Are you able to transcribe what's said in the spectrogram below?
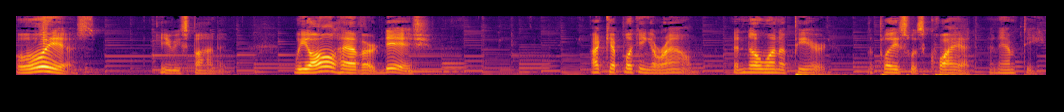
Oh, yes, he responded. We all have our dish. I kept looking around, and no one appeared. The place was quiet and empty.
